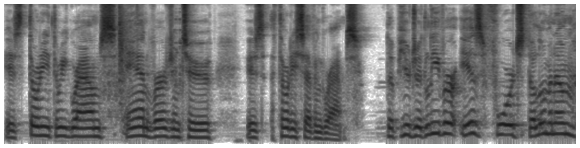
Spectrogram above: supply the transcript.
is 33 grams, and version 2 is 37 grams. The Puget lever is forged aluminum.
